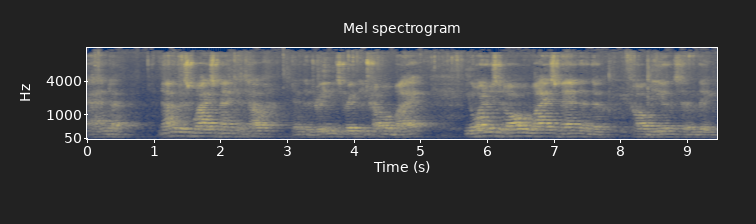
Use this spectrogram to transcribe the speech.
And uh, none of his wise men can tell him the dream. He's greatly troubled by it. He orders that all the wise men and the Chaldeans and the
